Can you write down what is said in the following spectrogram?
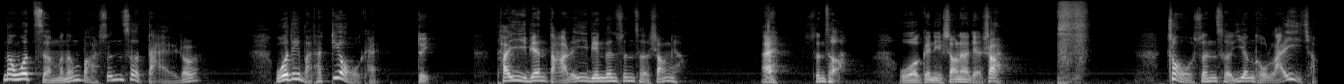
那我怎么能把孙策逮着？我得把他调开。他一边打着，一边跟孙策商量：“哎，孙策，我跟你商量点事儿。”照孙策咽喉来一枪，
